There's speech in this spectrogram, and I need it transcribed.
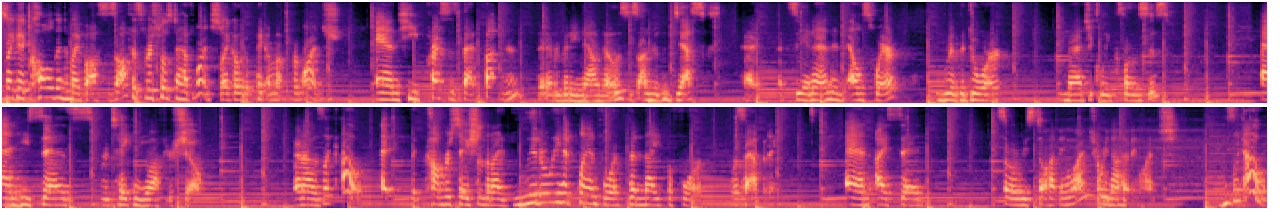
So I get called into my boss's office. We're supposed to have lunch. So I go to pick him up for lunch. And he presses that button that everybody now knows is under the desk at, at CNN and elsewhere, where the door magically closes. And he says, We're taking you off your show. And I was like, Oh, the conversation that I literally had planned for the night before was happening. And I said, So are we still having lunch or are we not having lunch? He's like, Oh,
